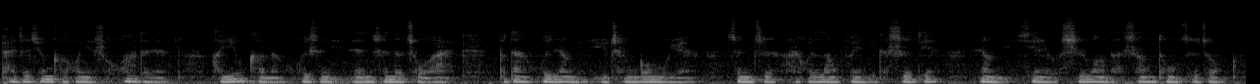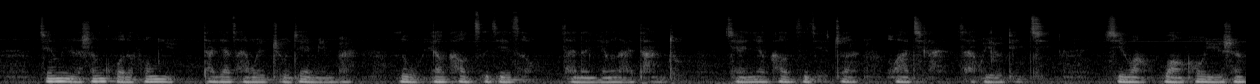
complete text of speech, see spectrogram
拍着胸口和你说话的人，很有可能会是你人生的阻碍，不但会让你与成功无缘，甚至还会浪费你的时间，让你陷入失望的伤痛之中。经历了生活的风雨，大家才会逐渐明白。路要靠自己走，才能迎来坦途；钱要靠自己赚，花起来才会有底气。希望往后余生，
